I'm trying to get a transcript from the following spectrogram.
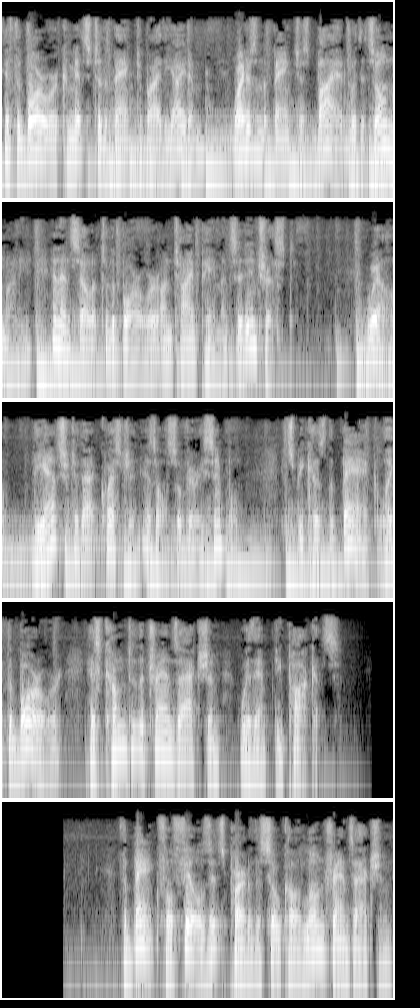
If the borrower commits to the bank to buy the item, why doesn't the bank just buy it with its own money and then sell it to the borrower on time payments at interest? Well, the answer to that question is also very simple. It's because the bank, like the borrower, has come to the transaction with empty pockets. The bank fulfills its part of the so-called loan transaction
